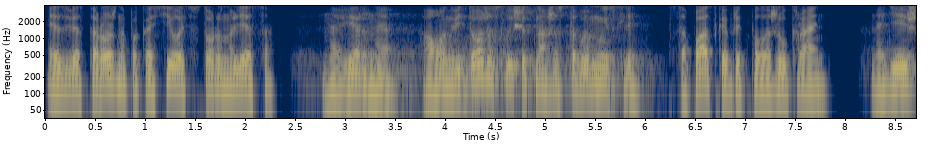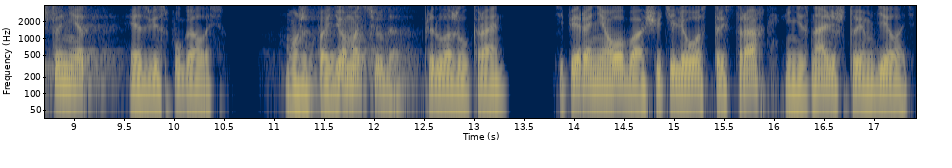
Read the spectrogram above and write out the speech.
Эзви осторожно покосилась в сторону леса. «Наверное. А он ведь тоже слышит наши с тобой мысли?» С опаской предположил Крайн. «Надеюсь, что нет». Эзви испугалась. «Может, пойдем отсюда?» – предложил Крайн. Теперь они оба ощутили острый страх и не знали, что им делать.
